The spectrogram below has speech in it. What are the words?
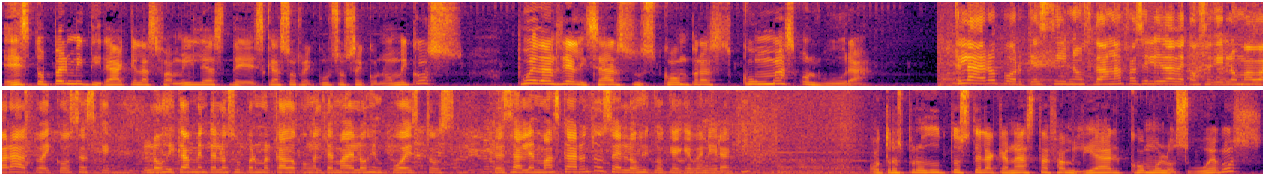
Esto permitirá que las familias de escasos recursos económicos puedan realizar sus compras con más holgura Claro, porque si nos dan la facilidad de conseguirlo más barato, hay cosas que lógicamente en los supermercados con el tema de los impuestos te salen más caro, entonces es lógico que hay que venir aquí. Otros productos de la canasta familiar como los huevos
